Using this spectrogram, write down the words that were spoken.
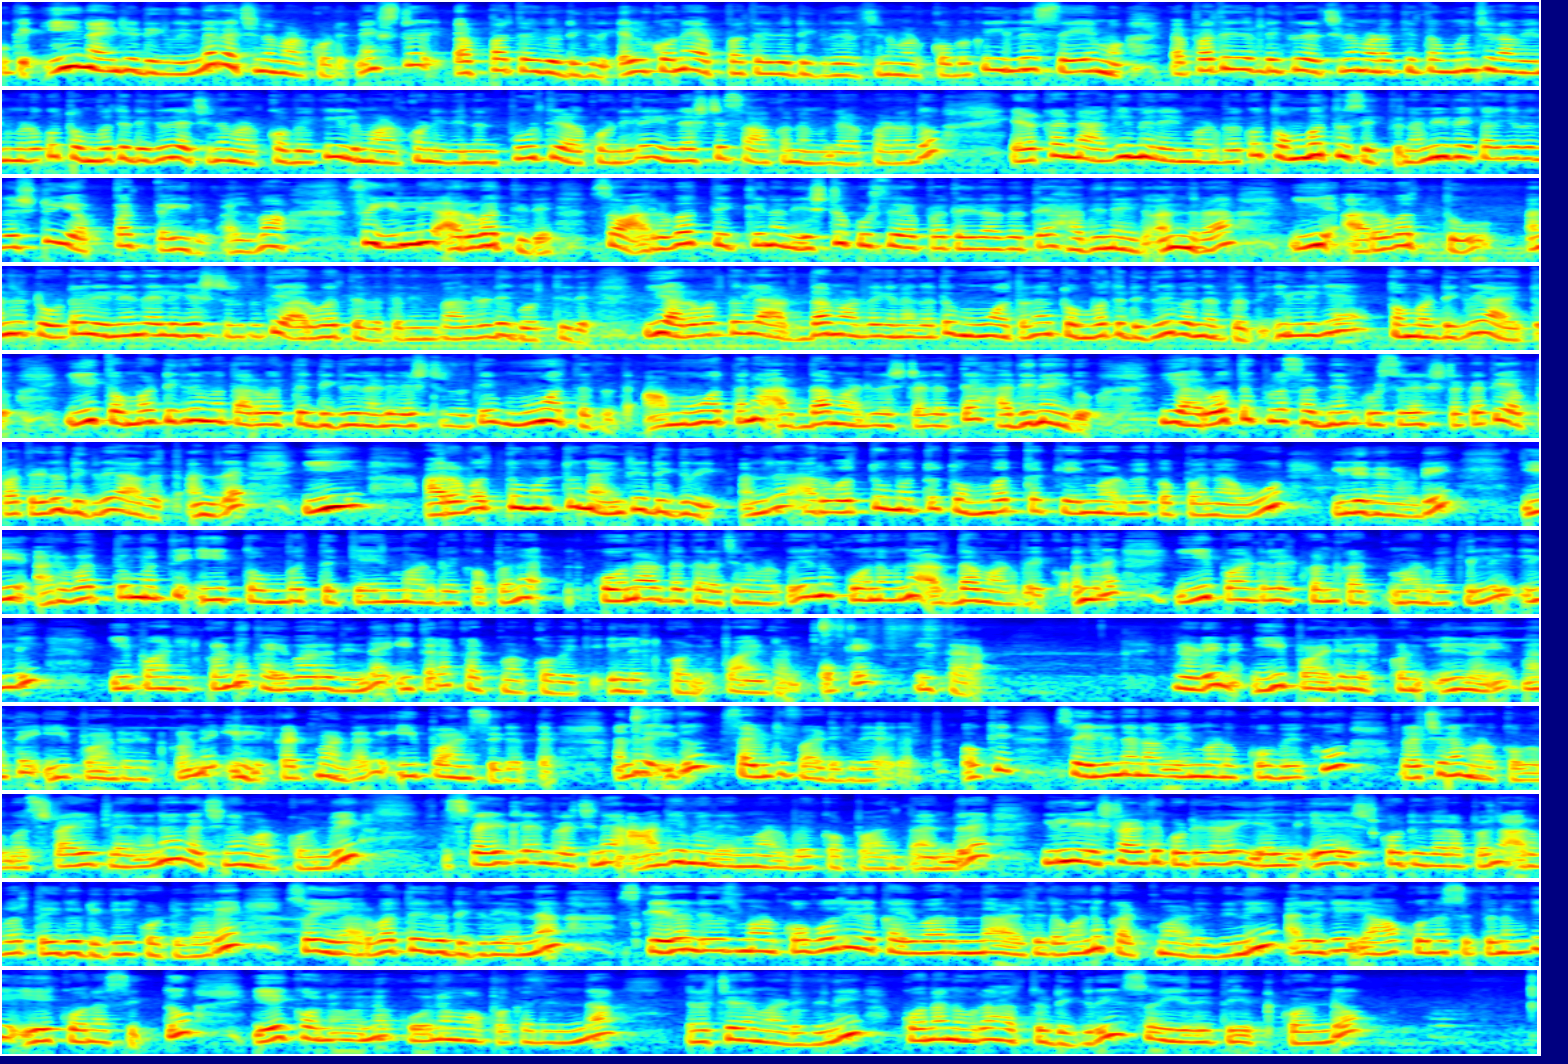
ಓಕೆ ಈ ನೈಂಟಿ ಡಿಗ್ರಿಯಿಂದ ರಚನೆ ಮಾಡಿಕೊಡಿ. ನೆಕ್ಸ್ಟ್ ಎಪ್ಪತ್ತೈದು ಡಿಗ್ರಿ ಎಲ್ಕೋನೆ ಎಪ್ಪತ್ತೈದು ಡಿಗ್ರಿ ರಚನೆ ಮಾಡ್ಕೋಬೇಕು. ಇಲ್ಲಿ ಸೇಮ್ ಎಪ್ಪತ್ತೈದು ಡಿಗ್ರಿ ರಚನೆ ಮಾಡೋಕ್ಕಿಂತ ಮುಂಚೆ ನಾವು ಏನು ಮಾಡಬೇಕು? ತೊಂಬತ್ತು ಡಿಗ್ರಿ ರಚನೆ ಮಾಡ್ಕೋಬೇಕು. ಇಲ್ಲಿ ಮಾಡ್ಕೊಂಡಿದ್ದೀನಿ, ನಾನು ಪೂರ್ತಿ ಹೇಳ್ಕೊಂಡಿಲ್ಲ. ಇಲ್ಲಷ್ಟೇ ಸಾಕು ನಮಗೆ ಹೇಳ್ಕೊಳ್ಳೋದು. ಎಳ್ಕೊಂಡು ಮೇಲೆ ಏನು ಮಾಡಬೇಕು? ತೊಂಬತ್ತು ಸಿಕ್ತು. ನಮಗೆ ಬೇಕಾಗಿರೋದಷ್ಟು? ಎಪ್ಪತ್ತೈದು, ಅಲ್ವಾ? ಸೊ ಇಲ್ಲಿ ಅರವತ್ತಿದೆ. ಸೊ ಅರವತ್ತಕ್ಕೆ ನಾನು ಎಷ್ಟು ಕೂಡಿಸಿದ್ರೆ ಎಪ್ಪತ್ತೈದು ಆಗುತ್ತೆ? ಹದಿನೈದು. ಅಂದ್ರೆ, ಈ ಅರವತ್ತು, ಅಂದರೆ ಟೋಟಲ್ ಇಲ್ಲಿಂದ ಇಲ್ಲಿಗೆ ಎಷ್ಟು ಇರ್ತೈತಿ? ಅರವತ್ತಿರುತ್ತೆ ನಿಮ್ಗೆ ಆಲ್ರೆಡಿ ಗೊತ್ತಿದೆ. ಈ ಅರವತ್ತರಲ್ಲಿ ಅರ್ಧ ಮಾಡಿದಾಗ ಏನಾಗುತ್ತೆ? ಮೂವತ್ತು, ಅಂದರೆ ತೊಂಬತ್ತು ಡಿಗ್ರಿ ಬಂದಿರ್ತೈತಿ. ಇಲ್ಲಿಗೆ ತೊಂಬತ್ತು ಡಿಗ್ರಿ ಆಯಿತು. ಈ ತೊಂಬತ್ತು ಡಿಗ್ರಿ ಮತ್ತು ಅರವತ್ತು ಡಿಗ್ರಿ ನಡುವೆ ಎಷ್ಟಿರ್ತೈತಿ? ಮೂವತ್ತು ಇರ್ತೈತೆ. ಆ ಮೂವತ್ತನ್ನು ಅರ್ಧ ಮಾಡಿದ್ರೆ ಎಷ್ಟಾಗುತ್ತೆ? ಹದಿನೈದು. ಈ ಅರವತ್ತು ಪ್ಲಸ್ ಹದಿನೈದು ಕುಡಿಸಿದ್ರೆ ಎಷ್ಟಾಗತ್ತೆ? ಎಪ್ಪತ್ತೈದು ಡಿಗ್ರಿ ಆಗುತ್ತೆ. ಅಂದರೆ ಈ ಅರವತ್ತು ಮತ್ತು ನೈಂಟಿ ಡಿಗ್ರಿ, ಅಂದರೆ ಅರವತ್ತು ಮತ್ತು ತೊಂಬತ್ತಕ್ಕೆ ಏನು ಮಾಡಬೇಕಪ್ಪ ನಾವು? ಇಲ್ಲಿದೆ ನೋಡಿ. ಈ ಅರವತ್ತು ಮತ್ತು ಈ ತೊಂಬತ್ತಕ್ಕೆ ಏನು ಮಾಡಬೇಕಪ್ಪ ಕೋನಾರ್ಧಕ ರಚನೆ ಮಾಡಬೇಕು ಏನು ಕೋನವನ್ನು ಅರ್ಧ ಮಾಡಬೇಕು. ಅಂದರೆ ಈ ಪಾಯಿಂಟಲ್ಲಿ ಇಟ್ಕೊಂಡು ಕಟ್ ಮಾಡಬೇಕು. ಇಲ್ಲಿ ಇಲ್ಲಿ ಈ ಪಾಯಿಂಟ್ ಇಟ್ಕೊಂಡು ಕೈವಾರದಿಂದ ಈ ಥರ ಕಟ್ ಮಾಡ್ಕೋಬೇಕು. ಇಲ್ಲಿ ಇಟ್ಕೊಂಡು ಪಾಯಿಂಟನ್ನು ಓಕೆ ಈ ಥರ ನೋಡಿ, ಈ ಪಾಯಿಂಟಲ್ಲಿ ಇಟ್ಕೊಂಡು ಇಲ್ಲಿ ಮತ್ತು ಈ ಪಾಯಿಂಟಲ್ಲಿ ಇಟ್ಕೊಂಡು ಇಲ್ಲಿ ಕಟ್ ಮಾಡಿದಾಗ ಈ ಪಾಯಿಂಟ್ ಸಿಗುತ್ತೆ. ಅಂದರೆ ಇದು ಸೆವೆಂಟಿ ಫೈವ್ ಡಿಗ್ರಿ ಆಗುತ್ತೆ. ಓಕೆ ಸೊ ಇಲ್ಲಿಂದ ನಾವು ಏನು ಮಾಡ್ಕೋಬೇಕು? ರಚನೆ ಮಾಡ್ಕೋಬೇಕು. ಸ್ಟ್ರೈಟ್ ಲೈನನ್ನು ರಚನೆ ಮಾಡ್ಕೊಂಡ್ವಿ. ಸ್ಟ್ರೈಟ್ ಲೈನ್ ರಚನೆ ಆಗಿ ಮೇಲೆ ಏನು ಮಾಡಬೇಕಪ್ಪ ಅಂತ ಅಂದರೆ ಇಲ್ಲಿ ಎಷ್ಟು ಅಳತೆ ಕೊಟ್ಟಿದ್ದಾರೆ? ಎಲ್ ಎ ಎಷ್ಟು ಕೊಟ್ಟಿದ್ದಾರಪ್ಪ ಅಂದರೆ ಅರವತ್ತೈದು ಡಿಗ್ರಿ ಕೊಟ್ಟಿದ್ದಾರೆ. ಸೊ ಈ ಅರವತ್ತೈದು ಡಿಗ್ರಿಯನ್ನು ಸ್ಕೇಲಲ್ಲಿ ಯೂಸ್ ಮಾಡ್ಕೋಬೋದು. ಇಲ್ಲ ಕೈವಾರದಿಂದ ಅಳತೆ ತೊಗೊಂಡು ಕಟ್ ಮಾಡಿದ್ದೀನಿ. ಅಲ್ಲಿಗೆ ಯಾವ ಕೋನ ಸಿಕ್ತು? ನಮಗೆ ಎ ಕೋನ ಸಿಕ್ತು. ಎ ಕೋನವನ್ನು ಕೋನ ಮಾಪಕದಿಂದ ರಚನೆ ಮಾಡಿದ್ದೀನಿ. ಕೋನ ನೂರ ಹತ್ತು ಡಿಗ್ರಿ. ಸೊ ಈ ರೀತಿ ಇಟ್ಕೊಂಡು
